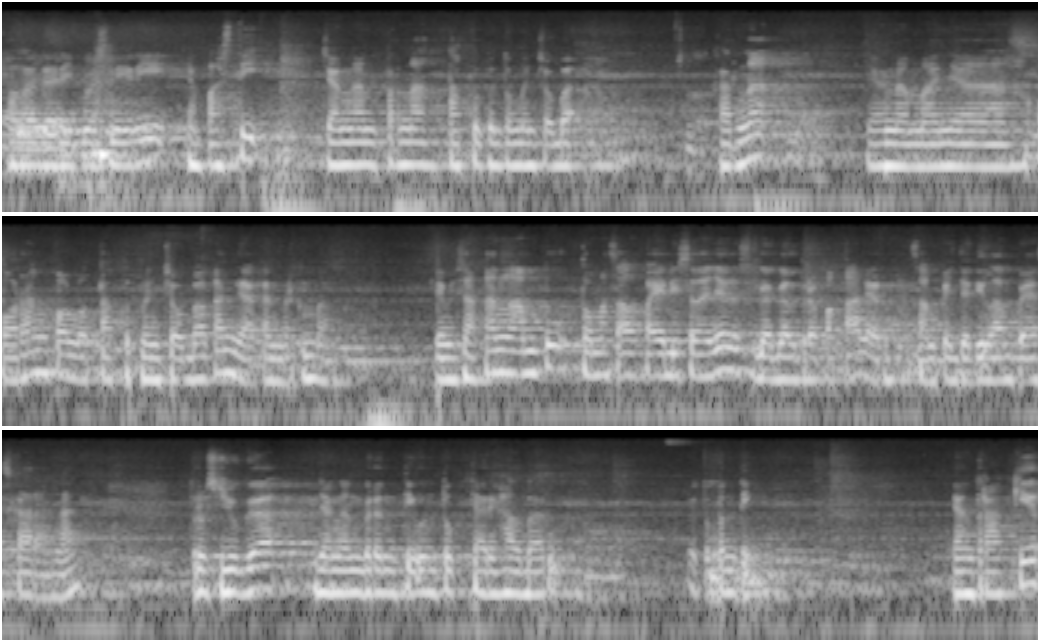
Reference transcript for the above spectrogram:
Kalau dari gue sendiri, yang pasti jangan pernah takut untuk mencoba. Karena yang namanya orang kalau takut mencoba kan nggak akan berkembang. Kayak misalkan lampu Thomas Alva Edison aja harus gagal berapa kali sampai jadi lampu yang sekarang kan. Terus juga jangan berhenti untuk cari hal baru. Itu penting. Yang terakhir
